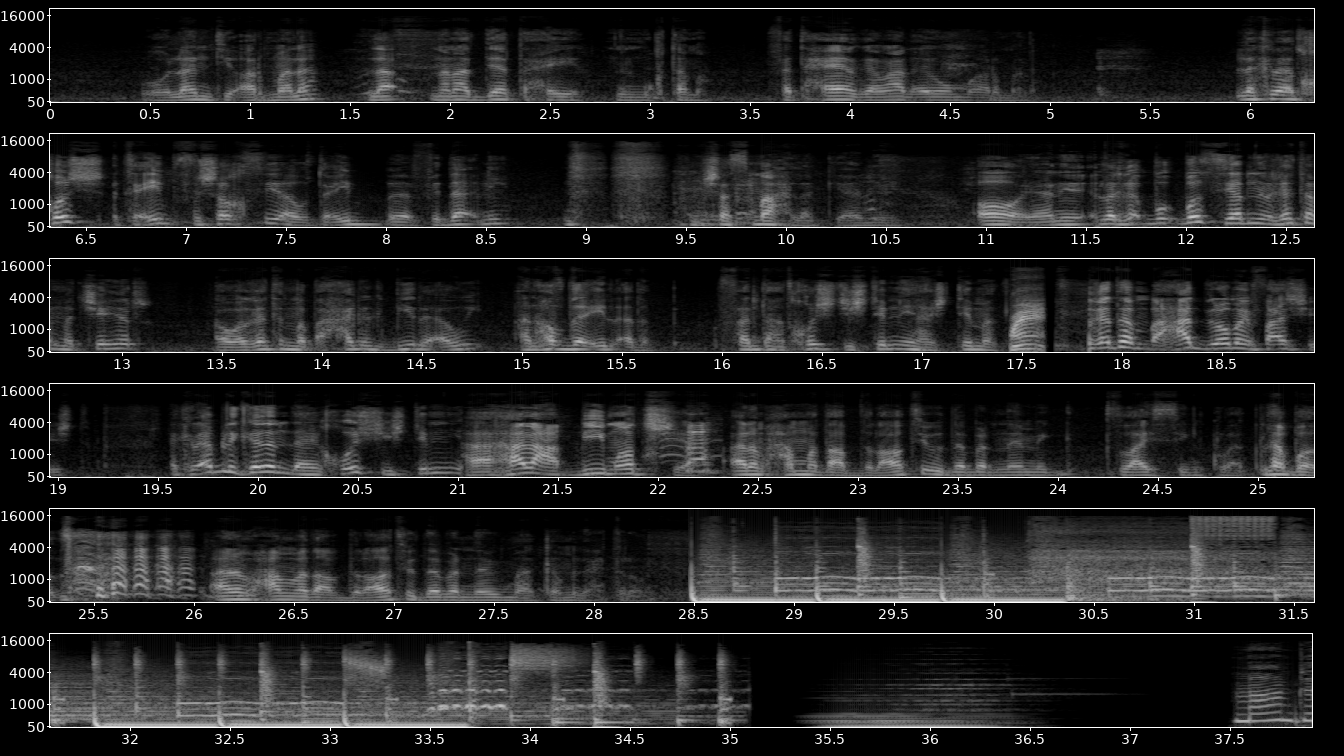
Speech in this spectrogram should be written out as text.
واقول انت أرملة. لا إن أنا أديها تحية للمجتمع فتحية يا جماعة لأي أم أرملة. لكن هتخش تعيب في شخصي أو تعيب في دقني مش هسمح لك. يعني آه يعني. بص يا ابني لغاية أما اتشهر أو لغاية أما أبقى حاجة كبيرة قوي أنا هفضل إيه الأدب. فأنت هتخش تشتمني هشتمك. لغاية أما حد اللي هو ما ينفعش يشتم. لكن قبل كده اللي هيخش يشتمني هلعب بيه ماتش يعني. أنا محمد عبد العاطي وده برنامج سلايسنج كلاك لا باظ. أنا محمد عبد العاطي وده برنامج مع كامل احترامي.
